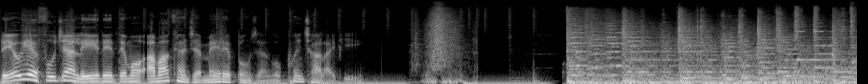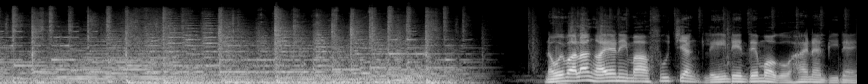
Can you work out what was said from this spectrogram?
တရုတ်ရဲ့ဖူကျန့်လေးတဲ့တင်မောအာမခံချက်မဲတဲ့ပုံစံကိုဖွင့်ချလိုက်ပြီးနိုဝင်ဘာလ9ရက်နေ့မှာဖူကျန့်လိန်တင်သင်းမော်ကိုဟိုင်းနန်ပြည်နယ်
